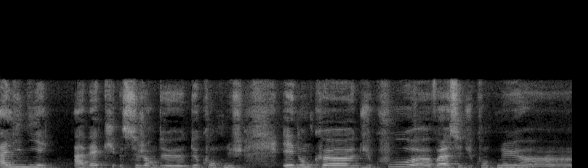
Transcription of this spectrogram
alignée avec ce genre de, contenu. Et donc euh, du coup, euh, voilà, c'est du contenu... Euh,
